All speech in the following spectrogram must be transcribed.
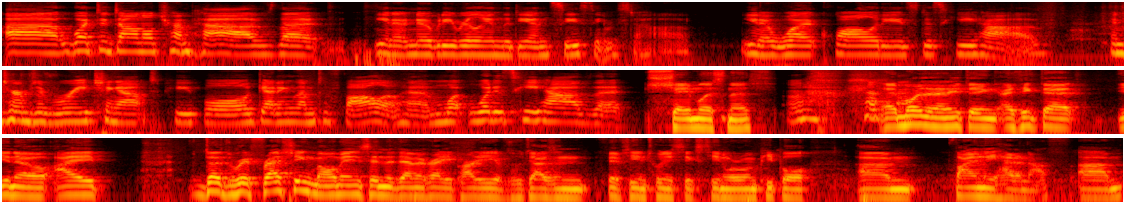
Uh, what did Donald Trump have that you know nobody really in the DNC seems to have? You know, what qualities does he have in terms of reaching out to people, getting them to follow him? What What does he have that? shamelessness and more than anything i think that you know i the refreshing moments in the democratic party of 2015 2016 were when people um, finally had enough um,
